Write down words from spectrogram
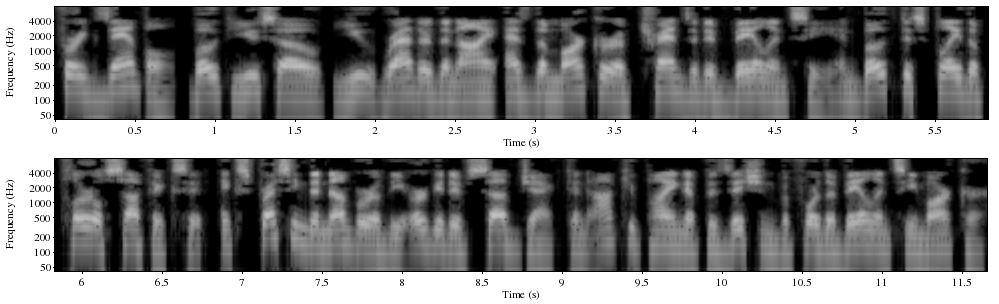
For example, both use o, u, rather than i, as the marker of transitive valency and both display the plural suffix it, expressing the number of the ergative subject and occupying a position before the valency marker.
